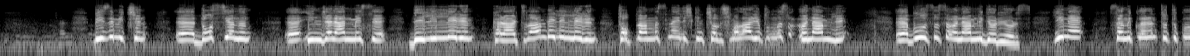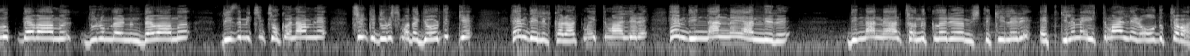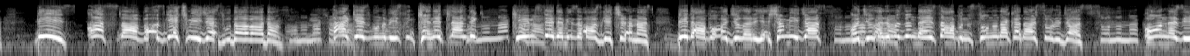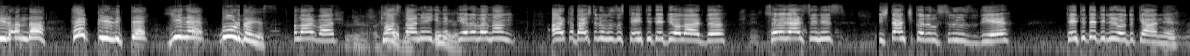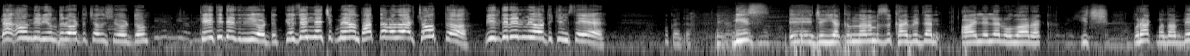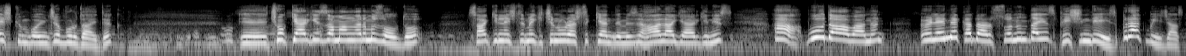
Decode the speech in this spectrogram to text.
Bizim için e, dosyanın e, incelenmesi, delillerin, karartılan delillerin toplanmasına ilişkin çalışmalar yapılması önemli. E, bu hususu önemli görüyoruz. Yine sanıkların tutukluluk devamı, durumlarının devamı bizim için çok önemli. Çünkü duruşmada gördük ki hem delil karartma ihtimalleri hem dinlenmeyenleri dinlenmeyen tanıkları, müştekileri etkileme ihtimalleri oldukça var. Biz asla vazgeçmeyeceğiz bu davadan. Sonuna kadar. Herkes bunu bilsin. Kenetlendik. Sonuna Kimse kadar. de bizi vazgeçiremez. Bir daha bu acıları yaşamayacağız. Sonuna Acılarımızın da hesabını sonuna kadar soracağız. Sonuna kadar. 10 Haziran'da hep birlikte yine buradayız. Var. Hastaneye gidip yaralanan arkadaşlarımızı tehdit ediyorlardı. Söylerseniz işten çıkarılırsınız diye. Tehdit ediliyorduk yani. Ben 11 yıldır orada çalışıyordum. Tehdit ediliyorduk. Göz önüne çıkmayan patlamalar çoktu. Bildirilmiyordu kimseye. Bu kadar. Biz e, yakınlarımızı kaybeden aileler olarak hiç bırakmadan 5 gün boyunca buradaydık. E, çok gergin zamanlarımız oldu. Sakinleştirmek için uğraştık kendimizi. Hala gerginiz. Ha bu davanın ölene kadar sonundayız, peşindeyiz. Bırakmayacağız.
